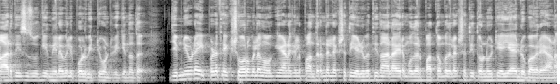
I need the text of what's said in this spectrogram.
മാരുതി സുസുക്കി നിലവിൽ ഇപ്പോൾ വിറ്റുകൊണ്ടിരിക്കുന്നത്. ജിംനിയുടെ ഇപ്പോഴത്തെ എക്സ്ഷോറും വില നോക്കുകയാണെങ്കിൽ പന്ത്രണ്ട് ലക്ഷത്തി എഴുപത്തി നാലായിരം മുതൽ പത്തൊമ്പത് ലക്ഷത്തി തൊണ്ണൂറ്റി അയ്യായിരം രൂപ വരെയാണ്.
